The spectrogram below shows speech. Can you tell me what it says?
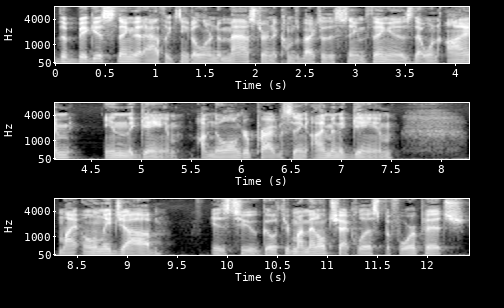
the biggest thing that athletes need to learn to master, and it comes back to the same thing, is that when I'm in the game, I'm no longer practicing, I'm in a game. My only job is to go through my mental checklist before a pitch.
